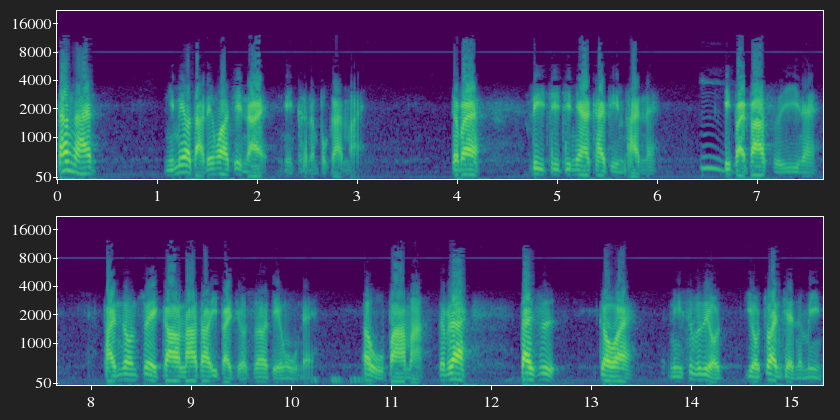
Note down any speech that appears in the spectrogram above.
当然，你没有打电话进来，你可能不敢买，对不对？利基今天还开平盘呢，嗯一百八十一呢，盘中最高拉到一百九十二点五呢，二五八嘛，对不对？但是各位，你是不是有有赚钱的命？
